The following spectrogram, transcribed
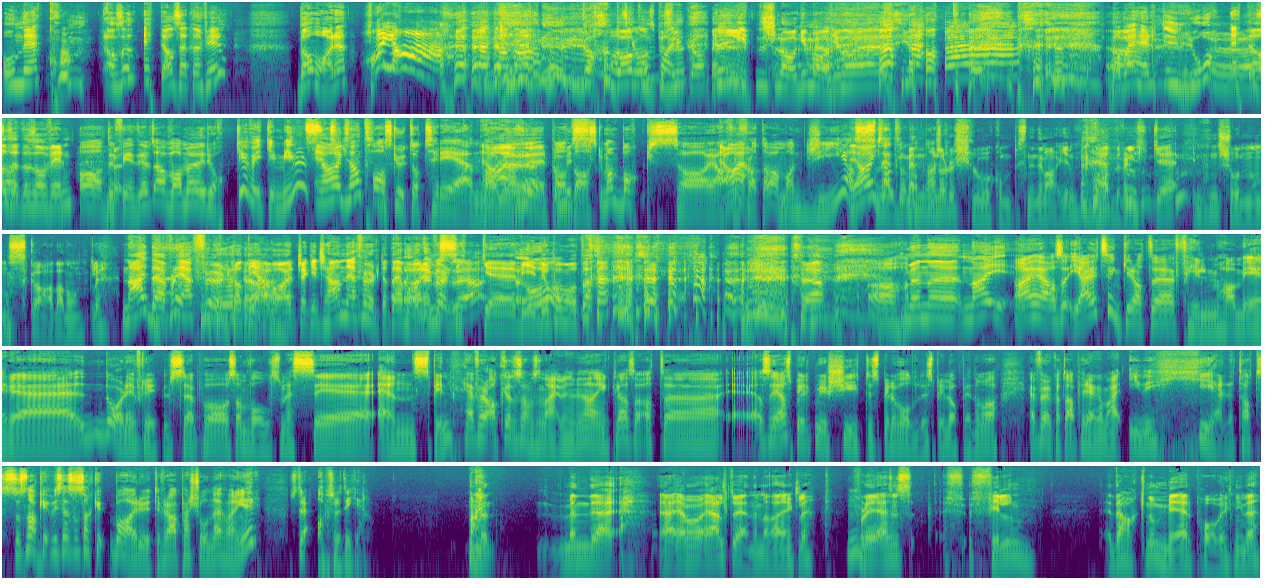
Og når jeg kom Altså, etter jeg hadde sett en film, Da var det Haja! Ga, ga kompisen en liten slag i magen. Og, da var jeg helt rå etter jeg hadde sett en sånn film. Å, definitivt. Hva med Rocky, ikke minst? Ja, ikke sant? Å, skulle ut og trene Ja, og ja, løpe, på og da skulle man bokse ja, Ja, ja. da var man G, ass. Ja, Men når du slo kompisen din i magen, du hadde vel ikke intensjonen om å skade han ordentlig? Nei, det er fordi jeg følte at jeg var Jackie Chan. Jeg følte at jeg var en musikkvideo, på en måte. ja. Men eh, nei Nei, altså, jeg tenker at eh, film har mer eh, dårlig innflytelse på sånn voldsmessig enn spill. Jeg føler akkurat det samme som deg, Benjamin. Egentlig, altså, at, altså, jeg har spilt mye skytespill og voldelige spill opp igjennom, og jeg føler ikke at det har prega meg i det hele tatt. Så snakke, hvis jeg skal snakke bare ut ifra personlige erfaringer, så tror jeg absolutt ikke. Men, men jeg, jeg, jeg, må, jeg er litt uenig med deg, egentlig. Fordi jeg syns film Det har ikke noe mer påvirkning, det.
